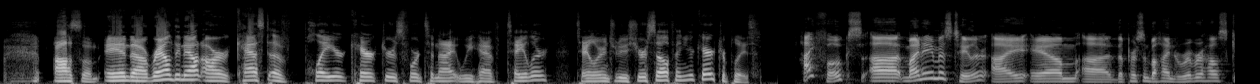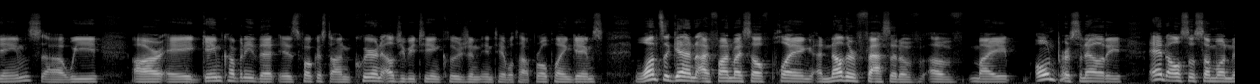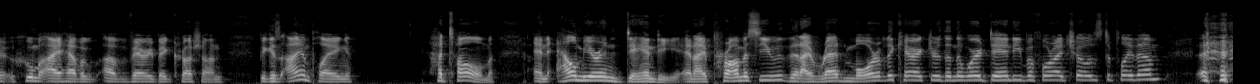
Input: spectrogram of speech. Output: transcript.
Awesome. And uh, rounding out our cast of player characters for tonight, we have Taylor. Taylor, introduce yourself and your character, please. Hi, folks. Uh, my name is Taylor. I am uh, the person behind Riverhouse Games. Uh, we are a game company that is focused on queer and LGBT inclusion in tabletop role playing games. Once again, I find myself playing another facet of, of my own personality and also someone whom I have a, a very big crush on because I am playing He'Talm, an Al'Miren dandy, and I promise you that I read more of the character than the word dandy before I chose to play them.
